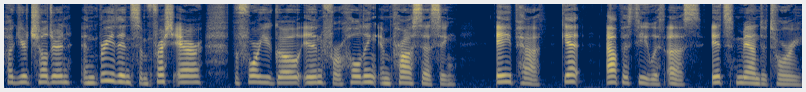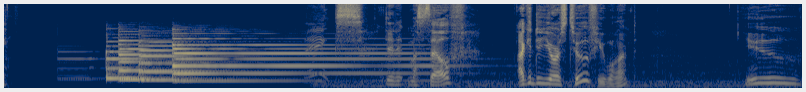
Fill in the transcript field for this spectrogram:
hug your children, and breathe in some fresh air before you go in for holding and processing. APATH, get apathy with us. It's mandatory. Thanks. Did it myself. I could do yours too if you want. You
